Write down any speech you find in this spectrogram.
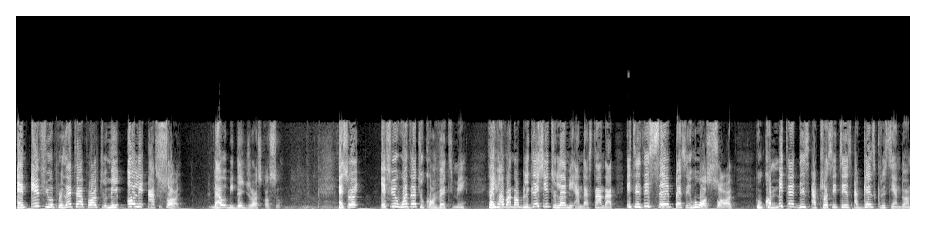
And if you presented Paul to me only as Saul, that would be dangerous also. And so, if you wanted to convert me, then you have an obligation to let me understand that it is this same person who was Saul who committed these atrocities against Christendom,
